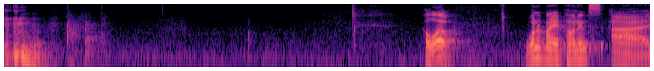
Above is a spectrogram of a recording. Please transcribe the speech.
Hello, One of my opponents uh,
